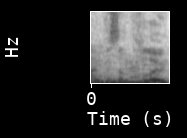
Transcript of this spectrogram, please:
Time for some flute.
